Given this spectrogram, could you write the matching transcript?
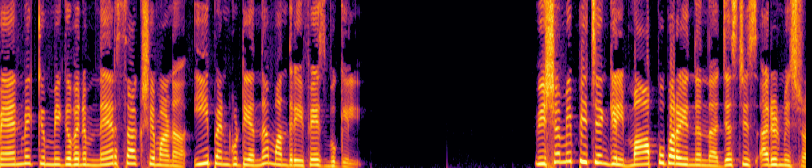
മേന്മയ്ക്കും മികവനും നേർസാക്ഷ്യമാണ് ഈ പെൺകുട്ടിയെന്ന് മന്ത്രി ഫേസ്ബുക്കിൽ. വിഷമിപ്പിച്ചെങ്കിൽ മാപ്പ് പറയുന്നെന്ന് ജസ്റ്റിസ് അരുൺ മിശ്ര.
